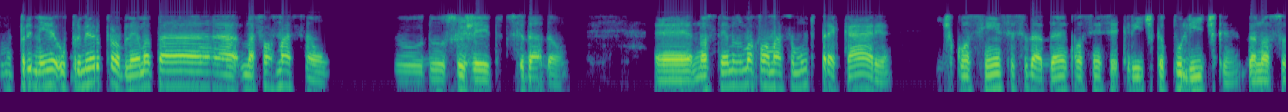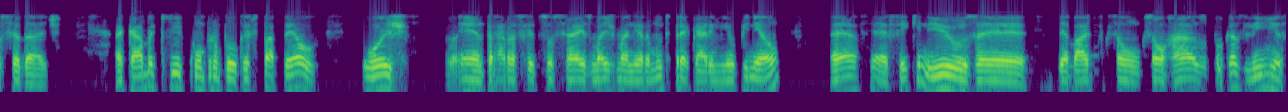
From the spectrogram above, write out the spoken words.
o primeiro, o primeiro problema está na formação do, do, sujeito, do cidadão. É, nós temos uma formação muito precária de consciência cidadã, consciência crítica política da nossa sociedade. Acaba que cumpre um pouco esse papel hoje é, entrar nas redes sociais, mas de maneira muito precária, em minha opinião. Né? É, fake news, é, debates que são, que são rasos, poucas linhas.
